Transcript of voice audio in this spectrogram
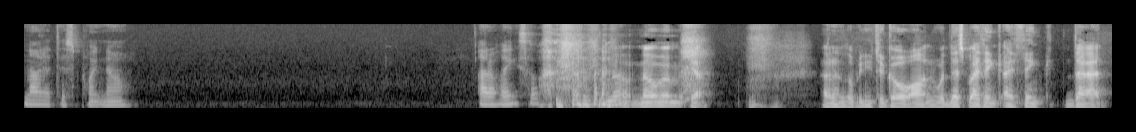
Not at this point, no. I don't think so. no no um, yeah. I don't know we need to go on with this but i think i think that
